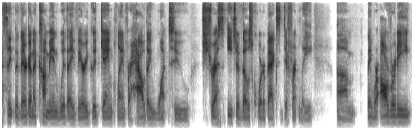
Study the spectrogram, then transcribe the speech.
think that they're going to come in with a very good game plan for how they want to stress each of those quarterbacks differently. Um, They were already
